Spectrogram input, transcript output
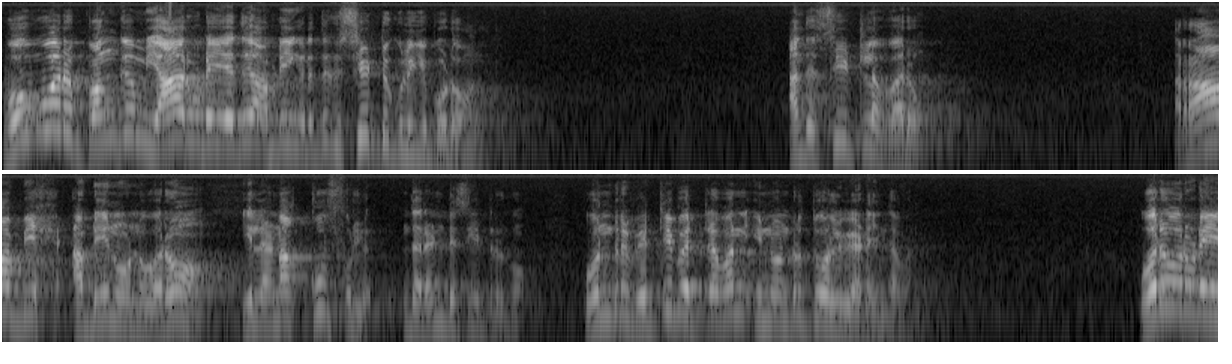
ஒவ்வொரு பங்கும் யாருடையது அப்படிங்கிறதுக்கு சீட்டு குலுக்கி போடுவாங்க. அந்த சீட்டில் வரும். ராபிஹ் அப்படின்னு ஒன்று வரும். இல்லைன்னா குஃபுல் இந்த ரெண்டு சீட் இருக்கும். ஒன்று வெற்றி பெற்றவன் இன்னொன்று தோல்வி அடைந்தவன். ஒருவருடைய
